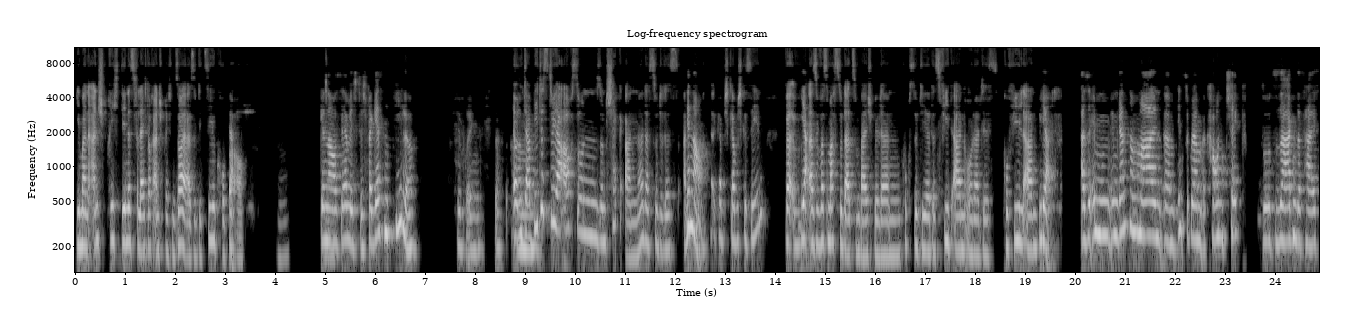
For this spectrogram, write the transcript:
jemand anspricht, den es vielleicht auch ansprechen soll, also die Zielgruppe ja. auch. Genau, sehr wichtig. Vergessen viele übrigens. Das, und ähm, da bietest du ja auch so ein so ein Check an, ne, dass du dir das genau habe ich glaube ich gesehen, Ja. Also was machst du da zum Beispiel? Dann guckst du dir das Feed an oder das Profil an? Ja, also im, im ganz normalen ähm, Instagram-Account-Check sozusagen, das heißt,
